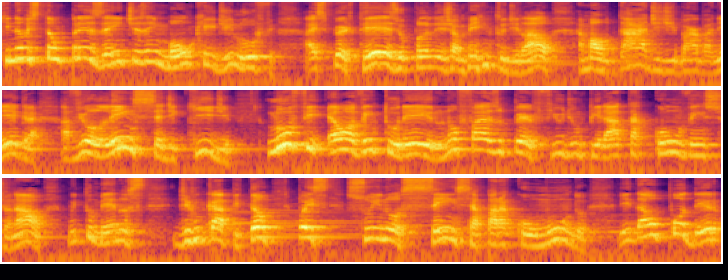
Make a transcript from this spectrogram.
que não estão presentes em Monkey D. Luffy. A esperteza e o planejamento de Lau, a maldade de Barba Negra, a violência de Kid Luffy é um aventureiro, não faz o perfil de um pirata convencional, muito menos de um capitão, pois sua inocência para com o mundo lhe dá o poder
